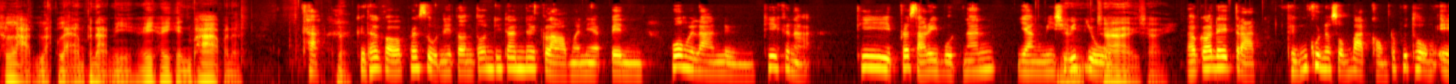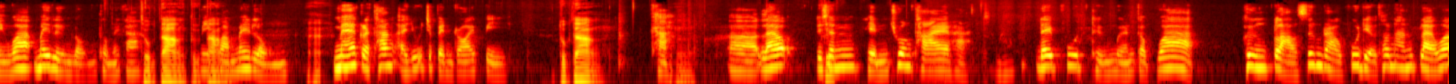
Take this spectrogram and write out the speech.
ฉลาดหลักแหลมขนาดนี้ให้ให้เห็นภาพนะค่ะคือถ้ากับว่าพระสูตรในตอนต้นที่ท่านได้กล่าวมาเนี่ยเป็นห่วงเวลาหนึ่งที่ขณะที่พระสารีบุตรนั้น ยังมีชีวิตอยู่ ใช่ใช่แล้วก็ได้ตรัสถึงคุณสมบัติของพระพุทธองค์เองว่าไม่ลืมหลงถูกไหมคะ ถูกต้องถูกต้องมีความไม่หลง แม้กระทั่งอายุจะเป็นร้อยปี ถูกต้องค่ะแล้วดิฉันเห็นช่วงท้ายอะค่ะ ได้พูดถึงเหมือนกับว่า พึงกล่าวซึ่งเราผู้เดียวเท่านั้น แปลว่า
